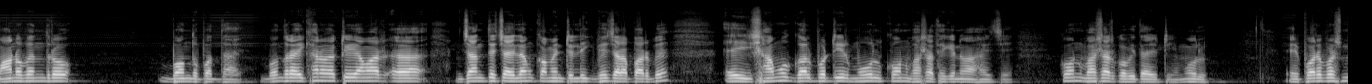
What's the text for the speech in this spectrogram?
মানবেন্দ্র বন্দ্যোপাধ্যায়। বন্ধুরা, এখানেও একটি আমার জানতে চাইলাম, কমেন্টে লিখবে যারা পারবে। এই শামুক গল্পটির মূল কোন ভাষা থেকে নেওয়া হয়েছে? কোন ভাষার কবিতা এটি? মূল। এর এরপরে প্রশ্ন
